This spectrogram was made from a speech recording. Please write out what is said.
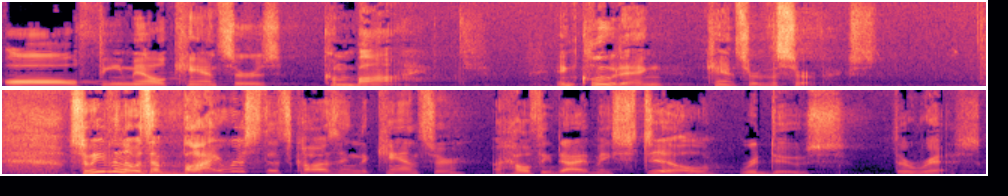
all female cancers combined, including cancer of the cervix. So, even though it's a virus that's causing the cancer, a healthy diet may still reduce the risk.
